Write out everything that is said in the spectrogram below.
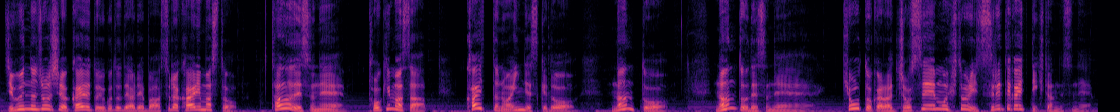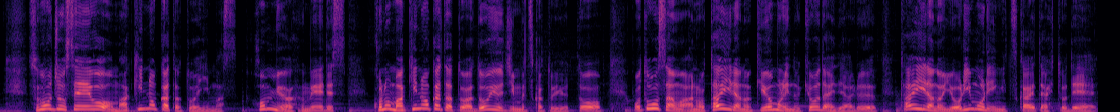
自分の上司が帰るということであればそれは帰りますと。ただですね時政帰ったのはいいんですけどなんとなんとですね京都から女性も一人連れて帰ってきたんですね。その女性を牧野方と言います。本名は不明です。この牧野方とはどういう人物かというとお父さんはあの平清盛の兄弟である平の頼盛に仕えた人で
